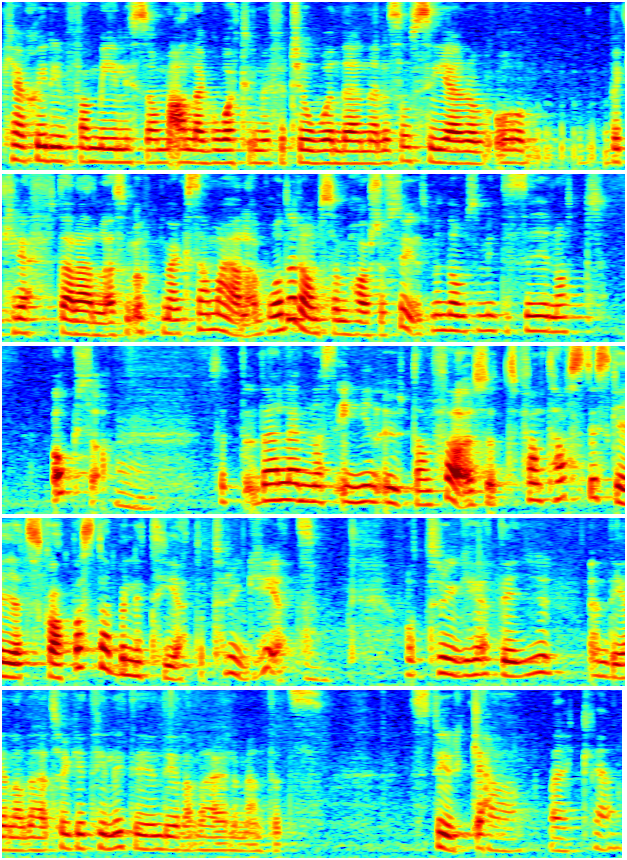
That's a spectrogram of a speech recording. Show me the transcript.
kanske i din familj, som alla går till med förtroenden eller som ser och, och bekräftar alla, som uppmärksammar alla. Både de som hörs och syns men de som inte säger något också. Mm. Så där lämnas ingen utanför. Så det fantastiska är att skapa stabilitet och trygghet. Mm. Och trygghet är ju en del av det här, trygghet och tillit är ju en del av det här elementets styrka. Ja, verkligen.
